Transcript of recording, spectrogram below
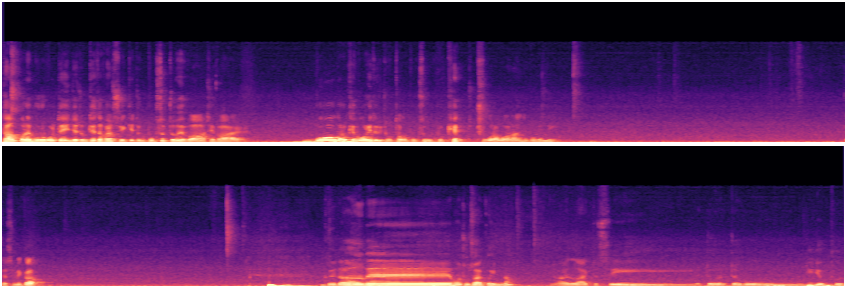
다음번에 물어볼 때 이제 좀 대답할 수 있게 좀 복습 좀 해봐, 제발. 뭐 그렇게 머리들이 좋다고 복습을 그렇게 죽으라고 안 하는지 모르니? 됐습니까? 그 다음에 뭐 조사할 거 있나? I'd like to see 어쩌고 저쩌고 Did you put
